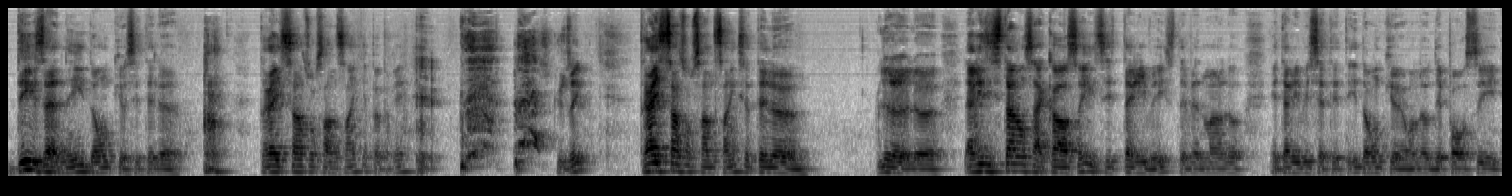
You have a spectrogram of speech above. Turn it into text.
des années. Donc, c'était le 1365 à peu près. Excusez. 1365, c'était le, la résistance a cassé c'est arrivé, cet événement-là est arrivé cet été. Donc, euh, on a dépassé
